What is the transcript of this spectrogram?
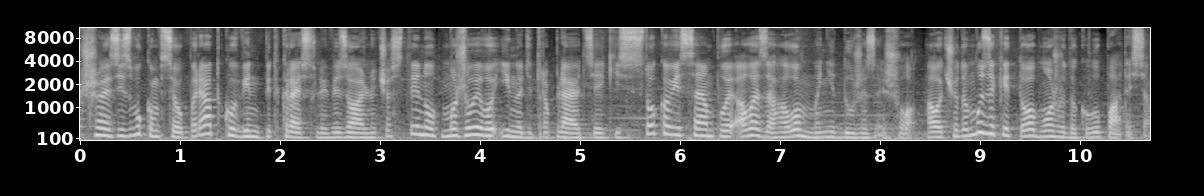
Коротше, зі звуком все у порядку, він підкреслює візуальну частину. Можливо, іноді трапляються якісь стокові семпли, але загалом мені дуже зайшло. А от щодо музики, то можу доколупатися.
